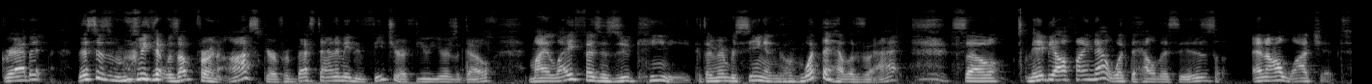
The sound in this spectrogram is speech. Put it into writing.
grab it. This is a movie that was up for an Oscar for Best Animated Feature a few years ago. My Life as a Zucchini, because I remember seeing it and going, what the hell is that? So maybe I'll find out what the hell this is, and I'll watch it.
